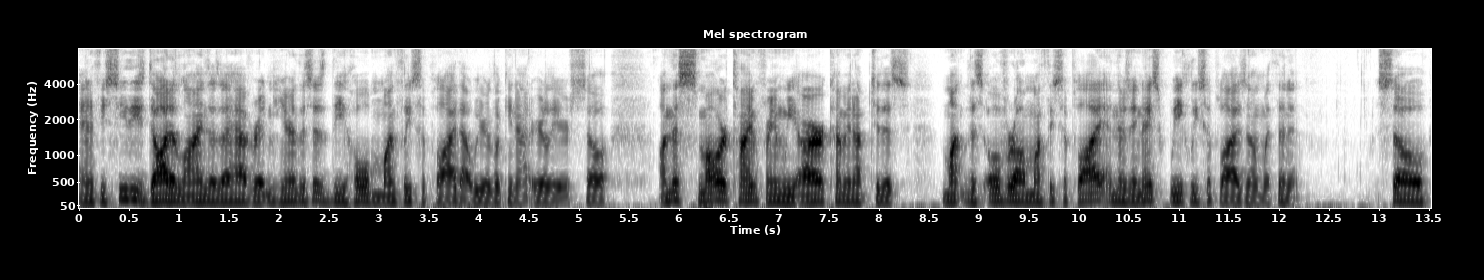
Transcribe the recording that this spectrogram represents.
And if you see these dotted lines as I have written here, this is the whole monthly supply that we were looking at earlier. So on this smaller time frame, we are coming up to this month, this overall monthly supply, and there's a nice weekly supply zone within it. So,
